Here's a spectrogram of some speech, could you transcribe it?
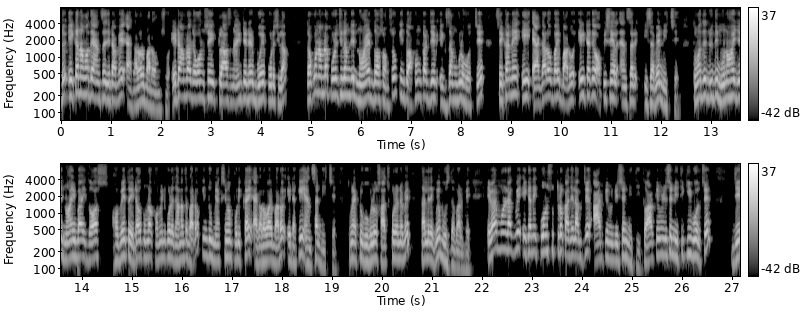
তো এখানে আমাদের অ্যান্সার যেটা হবে এগারোর বারো অংশ। এটা আমরা যখন সেই ক্লাস নাইন টেনের বইয়ে পড়েছিলাম তখন আমরা পড়েছিলাম যে নয়ের দশ অংশ, কিন্তু এখনকার যে এক্সামগুলো হচ্ছে, সেখানে এই এগারো বাই বারো এইটাকে অফিসিয়াল অ্যান্সার হিসাবে নিচ্ছে। তোমাদের যদি মনে হয় যে নয় বাই দশ হবে, তো এটাও তোমরা কমেন্ট করে জানাতে পারো, কিন্তু ম্যাক্সিমাম পরীক্ষায় এগারো বাই বারো এটাকেই অ্যান্সার নিচ্ছে। তোমরা একটু গুগলেও সার্চ করে নেবে, তাহলে দেখবে বুঝতে পারবে। এবার মনে রাখবে, এখানে কোন সূত্র কাজে লাগছে? আর্কিমিডিসের নীতি। তো আর্কিমিডিসের নীতি কি বলছে? যে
